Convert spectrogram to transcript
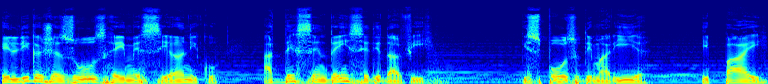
Ele liga Jesus, rei messiânico, à descendência de Davi, esposo de Maria e pai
